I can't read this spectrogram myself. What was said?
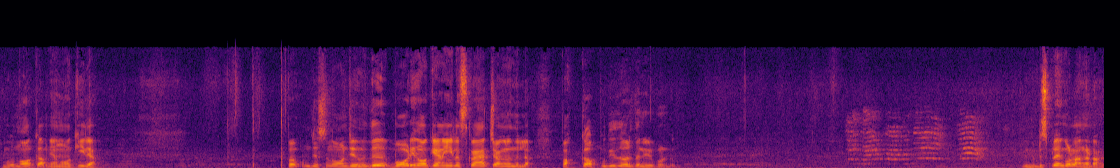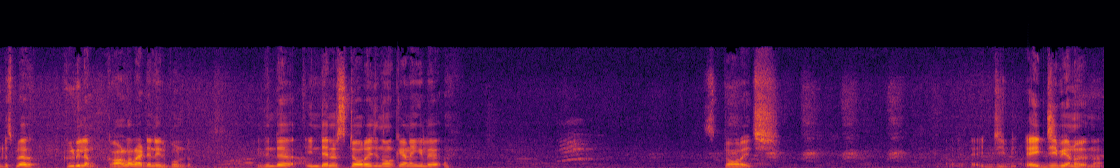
നമുക്ക് നോക്കാം. ഞാൻ നോക്കിയില്ല. ഇപ്പം ജസ്റ്റ് ഓൺ ചെയ്യുന്നു ഇത് ബോഡി നോക്കുകയാണെങ്കിൽ സ്ക്രാച്ച് അങ്ങനെയൊന്നുമില്ല പക്ക പുതിയതുപോലെ തന്നെ ഇരിപ്പുണ്ട്. ഡിസ്പ്ലേ കൊള്ളാം കേട്ടോ. ഡിസ്പ്ലേ കിടിലം കളറായിട്ട് തന്നെ ഇരിപ്പുണ്ട്. ഇതിന്റെ ഇന്റർണൽ സ്റ്റോറേജ് നോക്കുകയാണെങ്കിൽ storage eight G B eight G B ആണ് വരുന്നത്.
